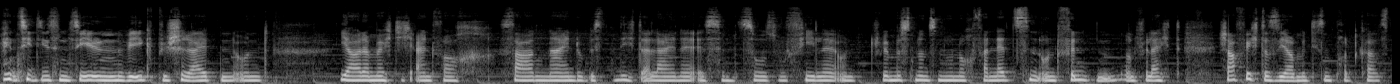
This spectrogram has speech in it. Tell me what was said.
wenn sie diesen Seelenweg beschreiten. Und ja, da möchte ich einfach sagen, nein, du bist nicht alleine, es sind so, so viele und wir müssen uns nur noch vernetzen und finden. Und vielleicht schaffe ich das ja mit diesem Podcast.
